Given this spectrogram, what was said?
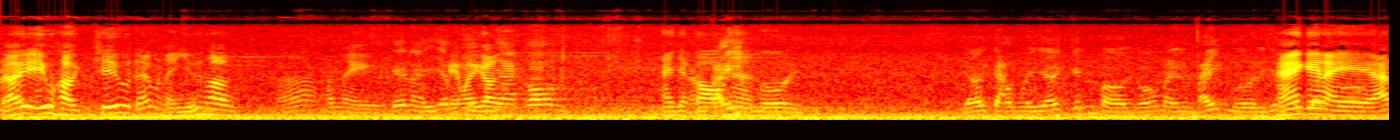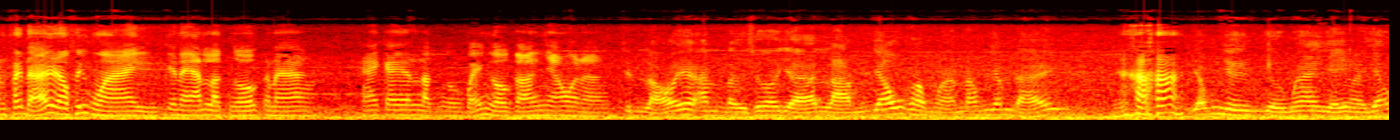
Đế yếu hơn chút xíu đế bên này dữ hơn. Đó, bên này cái này giống gân. cha con. Hai cha con bảy mười. Vợ chồng thì với chín mười còn cái này bảy mười hai cha này anh phải để ra phía ngoài. Cái này anh lật ngược rồi nè hai cây anh lật ngược bảy ngược lại nhau rồi nè. Xin lỗi anh từ xưa giờ anh làm giấu không mà anh không dám để. Giống như vườn mai vậy mà giấu.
